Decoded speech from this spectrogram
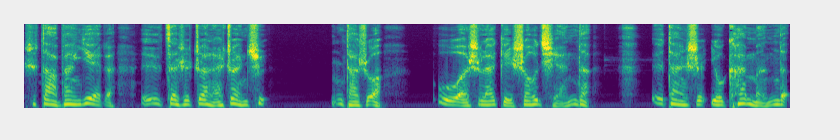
是大半夜的，在这转来转去。他说我是来给烧钱的，但是有开门的，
